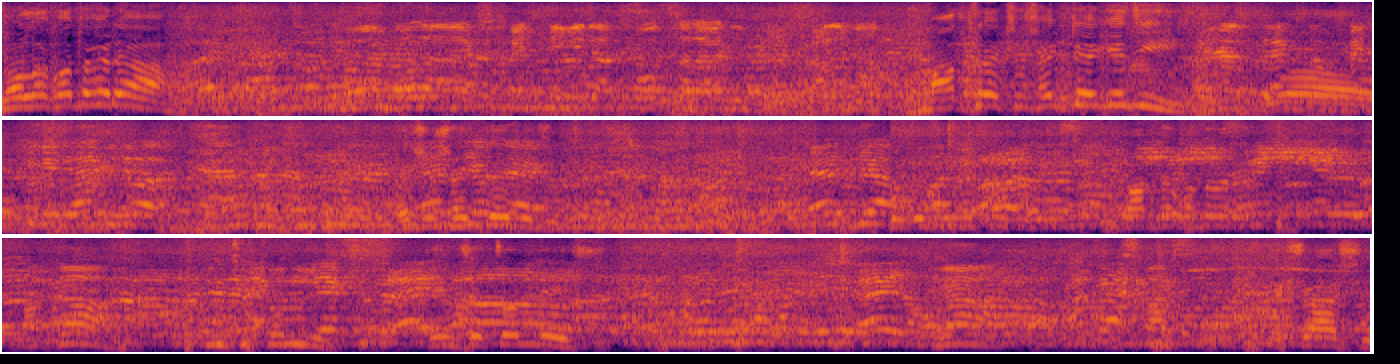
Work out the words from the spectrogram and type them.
নলা কত করে? মাত্র একশো ষাট টাকা কেজি? একশো ষাট টাকা কেজি। পাবদা কত করে? তিনশো চল্লিশ। তিনশো চল্লিশ। একশো আশি।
